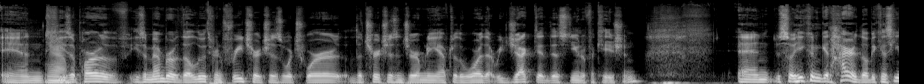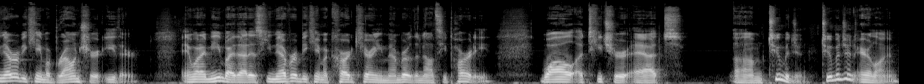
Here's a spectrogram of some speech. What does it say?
and yeah. he's a part of he's a member of the Lutheran Free Churches, which were the churches in Germany after the war that rejected this unification. And so he couldn't get hired though because he never became a brown shirt either. And what I mean by that is he never became a card carrying member of the Nazi Party, while a teacher at um, Tübingen, Tübingen, Erlangen.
